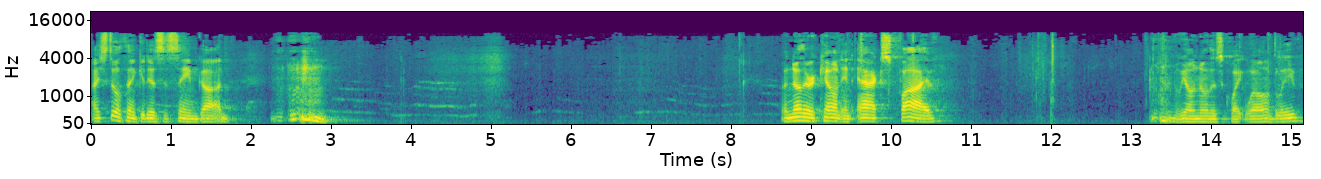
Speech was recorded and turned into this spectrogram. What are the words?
I still think it is the same God. Another account in Acts 5. we all know this quite well, I believe.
